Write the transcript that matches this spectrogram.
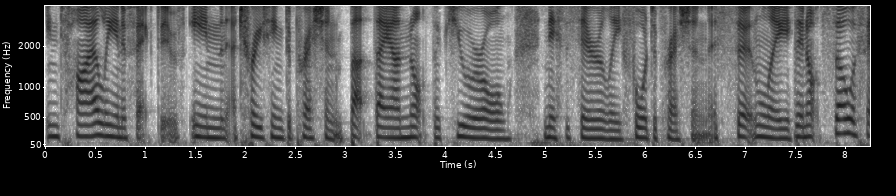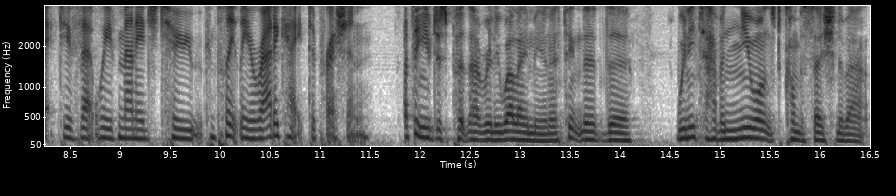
entirely ineffective in treating depression, but they are not the cure all necessarily for depression. It's certainly, they're not so effective that we've managed to completely eradicate depression. I think you've just put that really well, Amy. And I think that the we need to have a nuanced conversation about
